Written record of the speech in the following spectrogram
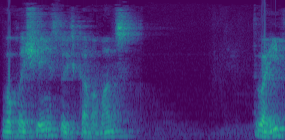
воплощение, то есть Камаманс, творит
